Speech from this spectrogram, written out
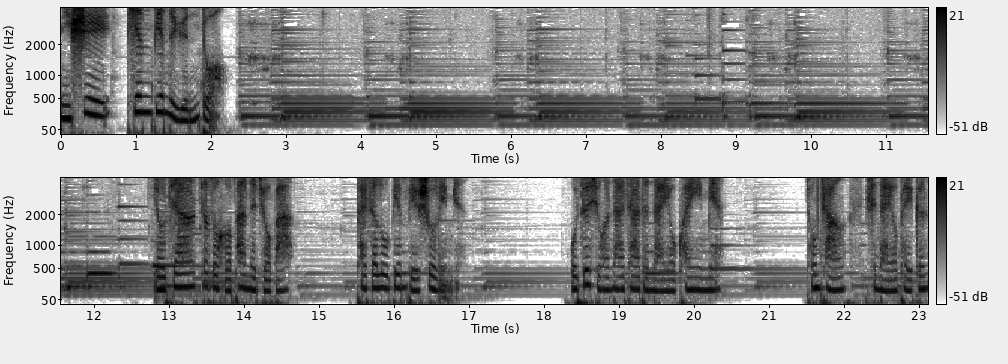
你是天边的云朵。有家叫做河畔的酒吧，开在路边别墅里面。我最喜欢他家的奶油宽意面，通常是奶油培根。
